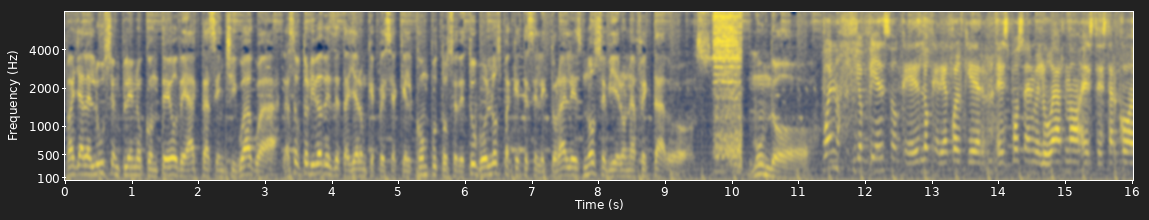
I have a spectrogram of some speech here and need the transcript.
Falla la luz en pleno conteo de actas en Chihuahua. Las autoridades detallaron que pese a que el cómputo se detuvo, los paquetes electorales no se vieron afectados. Mundo. Bueno, yo pienso que es lo que haría cualquier esposa en mi lugar, ¿no? Este, estar con,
